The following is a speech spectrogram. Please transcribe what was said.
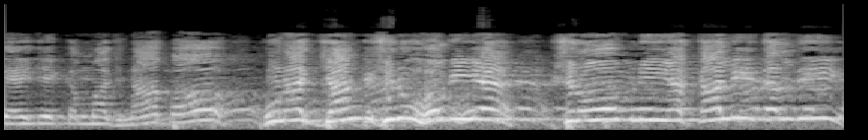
ਇਹ ਜੇ ਕੰਮਾਂ 'ਚ ਨਾ ਪਾਓ। ਹੁਣ ਆ ਜੰਗ ਸ਼ੁਰੂ ਹੋ ਗਈ ਹੈ। ਸ਼੍ਰੋਮਣੀ ਅਕਾਲੀ ਦਲ ਦੀ,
